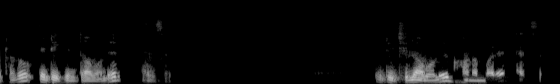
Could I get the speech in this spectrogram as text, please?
আঠারো, এটি কিন্তু আমাদের অ্যান্সার এটি ছিল আমাদের ঘ নম্বরের অ্যান্সার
